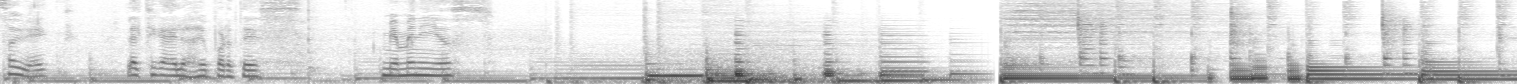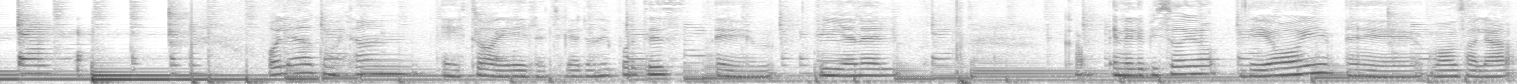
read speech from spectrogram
Soy Beck, la chica de los deportes. Bienvenidos. Hola, ¿cómo están? Esto es la chica de los deportes eh, y en el en el episodio de hoy eh, vamos a hablar,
